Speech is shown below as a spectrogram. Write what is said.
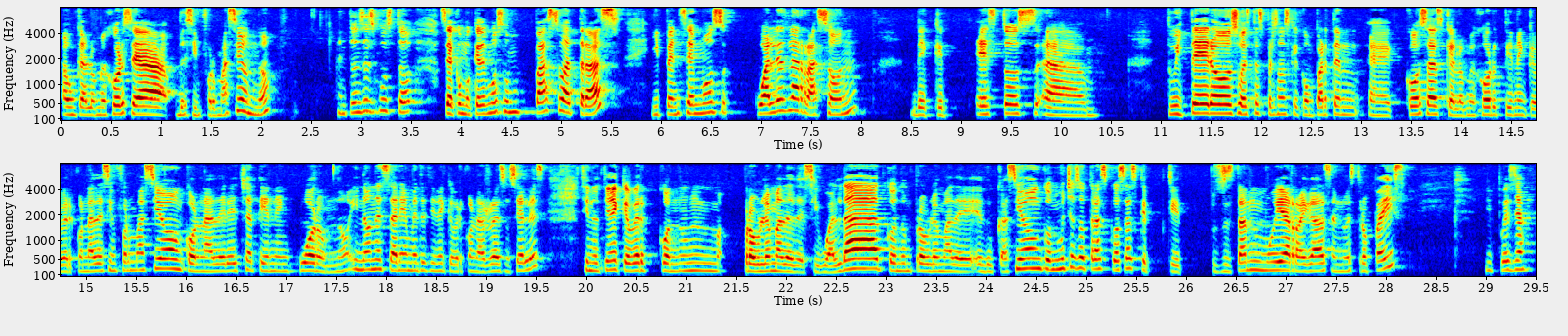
aunque a lo mejor sea desinformación, ¿no? Entonces, justo, o sea, como que demos un paso atrás y pensemos cuál es la razón de que estos uh, tuiteros o estas personas que comparten eh, cosas que a lo mejor tienen que ver con la desinformación, con la derecha, tienen quórum, ¿no? Y no necesariamente tiene que ver con las redes sociales, sino tiene que ver con un problema de desigualdad, con un problema de educación, con muchas otras cosas que, que pues, están muy arraigadas en nuestro país. Y pues ya,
